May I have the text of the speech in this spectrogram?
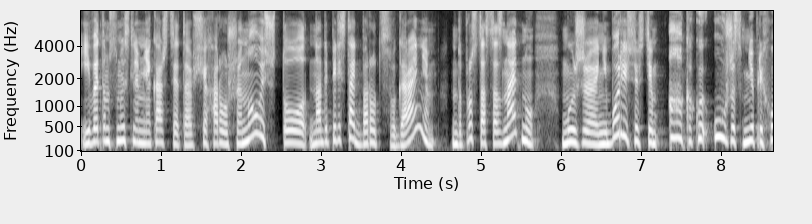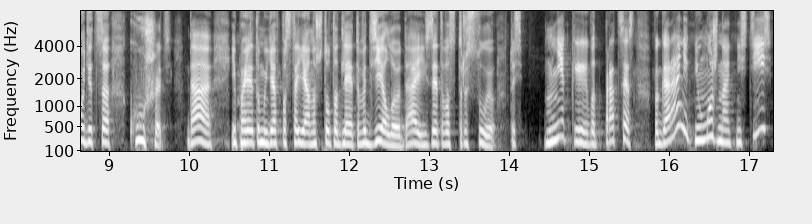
И в этом смысле, мне кажется, это вообще хорошая новость, что надо перестать бороться с выгоранием, надо просто осознать, ну, мы же не боремся с тем, а, какой ужас, мне приходится кушать, да, и поэтому я постоянно что-то для этого делаю, да, и из-за этого стрессую. То есть некий вот процесс выгорания, к нему можно отнестись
